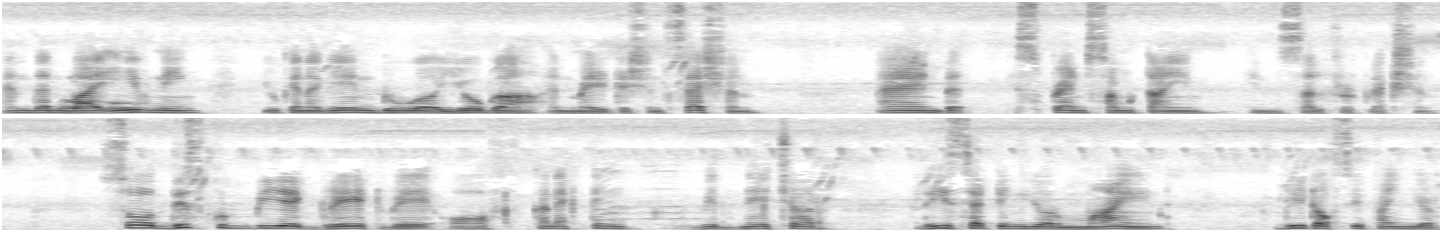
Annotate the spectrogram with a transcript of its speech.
And then by evening you can again do a yoga and meditation session and spend some time in self-reflection so this could be a great way of connecting with nature resetting your mind detoxifying your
